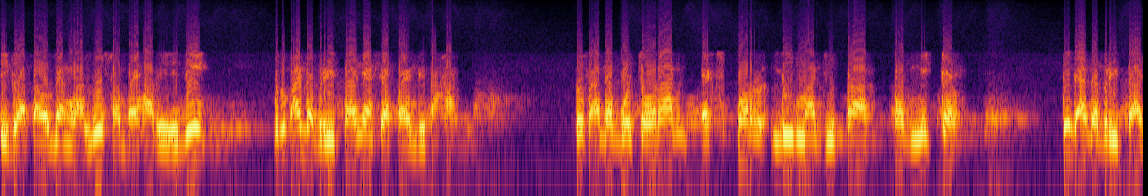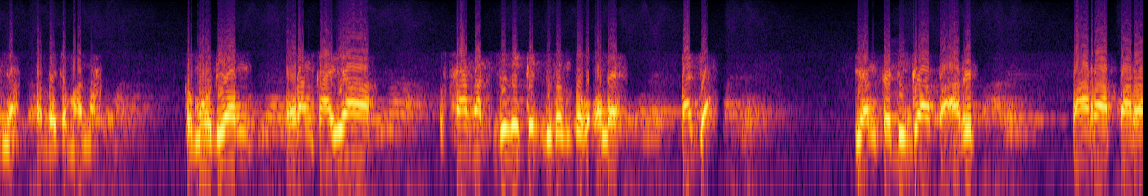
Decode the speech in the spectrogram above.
tiga tahun yang lalu sampai hari ini belum ada beritanya siapa yang ditahan. Terus ada bocoran ekspor 5 juta ton nikel. Tidak ada beritanya sampai ke mana. Kemudian orang kaya sangat sedikit disentuh oleh pajak. Yang ketiga Pak Arif, para para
